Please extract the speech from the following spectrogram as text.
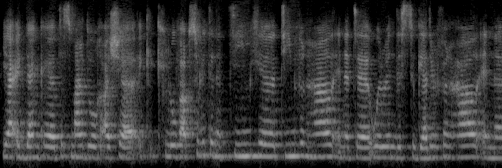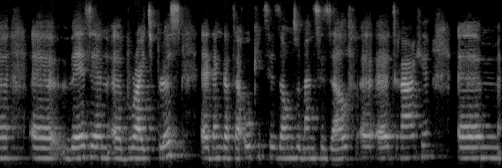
Ja, ik denk uh, het is maar door als je. Ik, ik geloof absoluut in het team, teamverhaal, in het uh, We're in this together verhaal, in uh, wij zijn Bright Plus. Ik denk dat dat ook iets is dat onze mensen zelf uitdragen. Um,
